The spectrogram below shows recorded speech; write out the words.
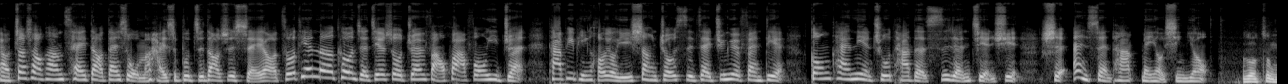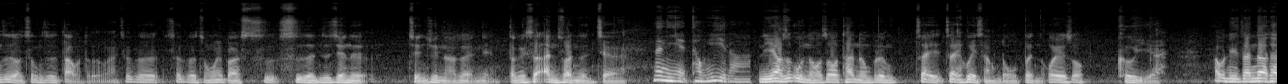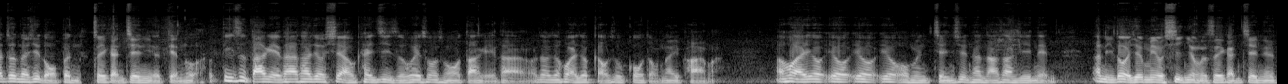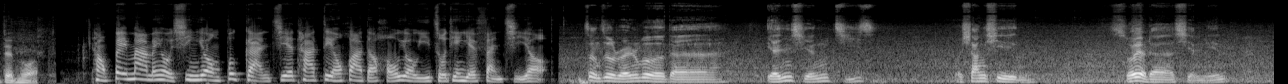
好，赵少康猜到，但是我们还是不知道是谁哦。昨天呢，柯文哲接受专访，话锋一转，他批评侯友谊上周四在君悦饭店公开念出他的私人简讯，是暗算他没有信用。他说政治有政治道德嘛，这个这个总会把私私人之间的简讯拿出来念，等于是暗算人家。那你也同意啦？你要是问我说他能不能在在会场裸奔，我也说可以啊。那问题难道他真的去裸奔？谁敢接你的电话？第一次打给他，他就下午开记者会说什么我打给他，那就后来就搞出郭董那一趴嘛。那后来又又又又我们简讯他拿上去念，那你都已经没有信用了，谁敢接你的电话？好，被骂没有信用，不敢接他电话的侯友谊昨天也反击哦。政治人物的言行举止，我相信所有的选民。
